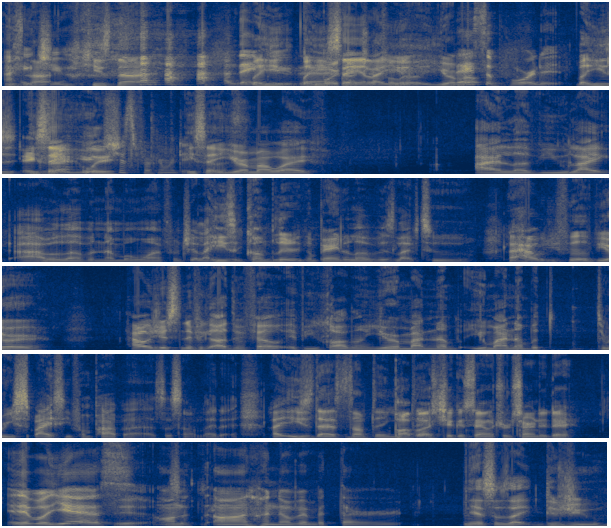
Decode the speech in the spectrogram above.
I he's hate not. you. He's not. they but he, do but he's Boycott saying like you're, you're they my. support it. But he's he's saying Exactly. It's just fucking ridiculous. he's saying you're my wife. I love you like I would love a number one from Chick. Like he's com- literally comparing the love of his life to like how would you feel if your how would your significant other felt if you called them you're my number you my number three spicy from Popeyes or something like that. Like is that something you Popeye's think- chicken sandwich return today. It was yes Yeah. on the, on November third. Yeah, so it's like, did you,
